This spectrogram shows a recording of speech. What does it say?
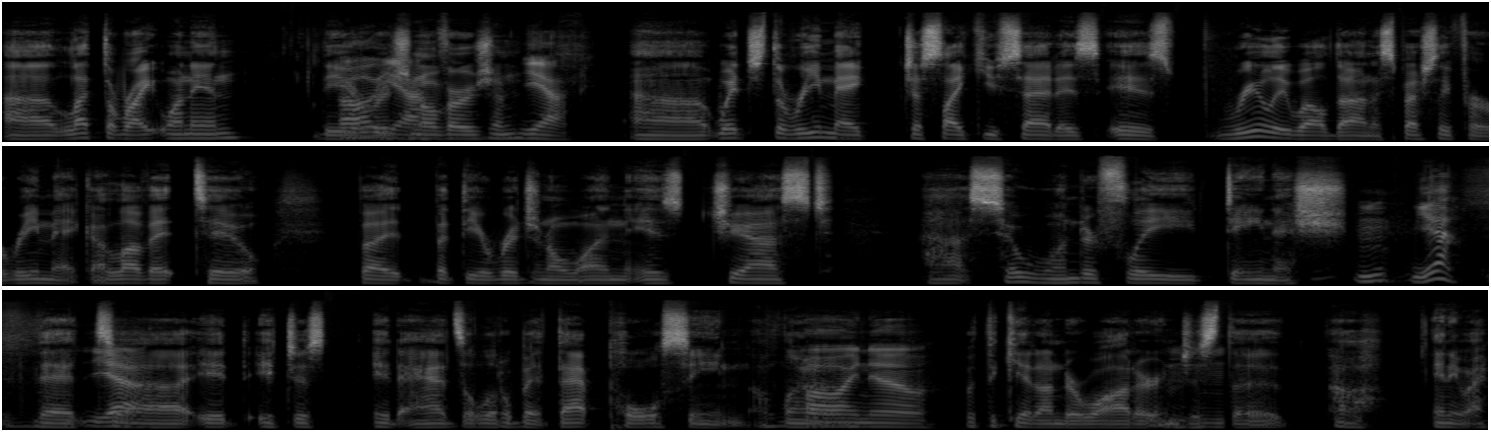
Uh, Let the Right One In, the Oh, yeah. original version, Yeah. Uh, which the remake, just like you said, is is really well done, especially for a remake. I love it too, but but the original one is just uh, so wonderfully Danish Mm, yeah. that Yeah. uh, it it just it adds a little bit. That pole scene alone Oh, I know. with the kid underwater and just Mm-hmm. the oh anyway.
